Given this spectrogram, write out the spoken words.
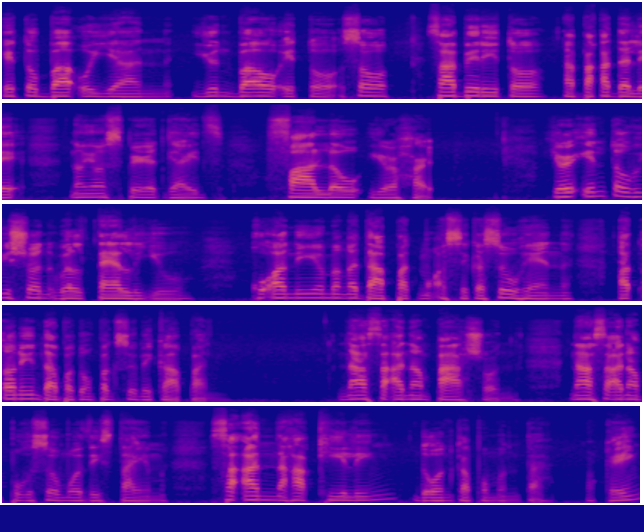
Ito ba o yan? Yun ba o ito? So, sabi rito, napakadali ng yung spirit guides, follow your heart. Your intuition will tell you kung ano yung mga dapat mong asikasuhin at ano yung dapat mong pagsumikapan nasaan ang passion, nasaan ang puso mo this time, saan nakakiling, doon ka pumunta. Okay?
